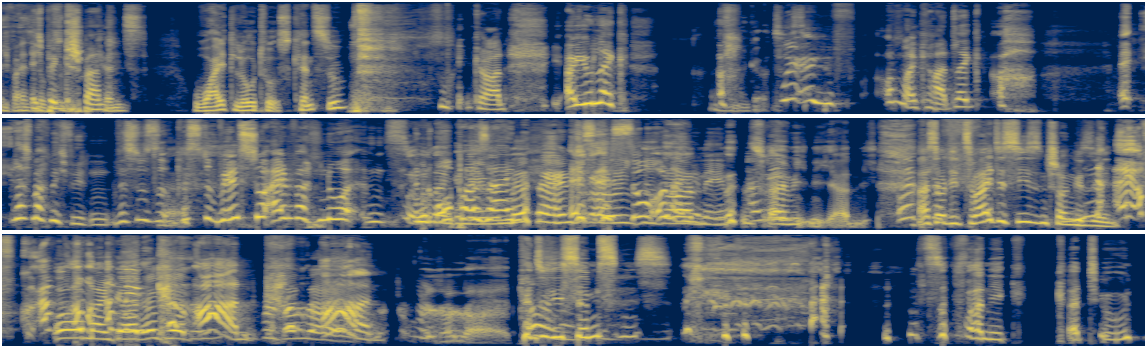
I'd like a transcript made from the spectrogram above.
Ich weiß nicht, Ich ob bin gespannt. kennst. White Lotus, kennst du? Oh my God. Are you like, Oh mein Gott. where are you? Oh my God. Like, oh. Ey, Das macht mich wütend. Bist du, so, bist du, willst du einfach nur ein, So ein Opa unangenehm. sein? Nein, es ist so nicht an. unangenehm. Schrei mich nicht an. Hast du auch die zweite Season schon gesehen? Auf, auf, Oh mein I Gott, mean, oh come Gott. on, come on. Kennst Oh du die Simpsons? so funny Cartoon.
